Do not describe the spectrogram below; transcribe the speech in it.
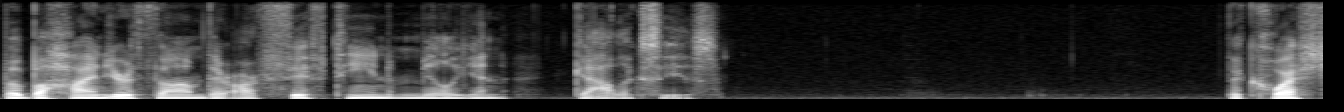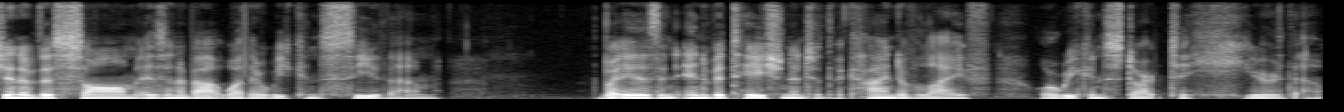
but behind your thumb, there are 15 million galaxies. The question of this psalm isn't about whether we can see them, but it is an invitation into the kind of life where we can start to hear them.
